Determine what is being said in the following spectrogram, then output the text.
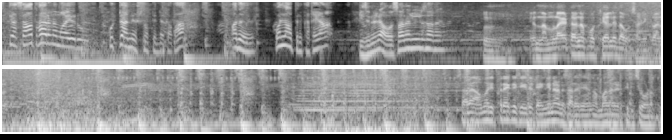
അത്യസാധാരണമായൊരു കുറ്റാന്വേഷണത്തിന്റെ കഥ. അത് വല്ലാത്തൊരു കഥയാണ് ഇതിനൊരു അവസാനമല്ലേ സാറേ നമ്മളായിട്ട് തന്നെ പൊക്കിയാൽ ഇത് അവസാനിക്കാനത് സാറേ അവന്മാർ ഇത്രയൊക്കെ ചെയ്തിട്ട് എങ്ങനെയാണ് സാറേ ഞാൻ സമാധാനം തിരിച്ചു പോണത്?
